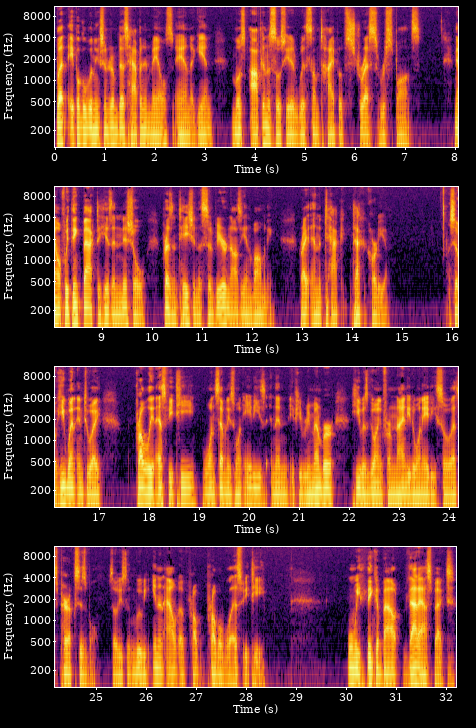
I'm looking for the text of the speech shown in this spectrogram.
But ballooning syndrome does happen in males, and again, most often associated with some type of stress response. Now, if we think back to his initial presentation, the severe nausea and vomiting, right, and the tach- tachycardia. So he went into a probably an SVT, 170s, 180s, and then if you remember, he was going from 90 to 180, so that's paroxysmal. So he's moving in and out of prob- probable SVT. When we think about that aspect,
